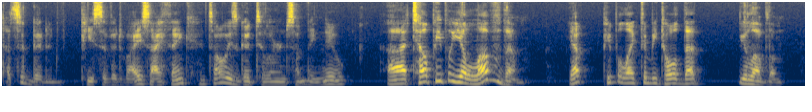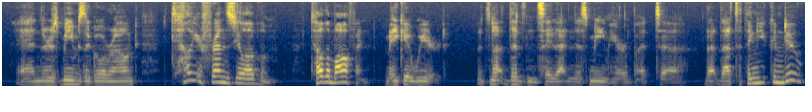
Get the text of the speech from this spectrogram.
That's a good piece of advice, I think. It's always good to learn something new. Uh, tell people you love them. Yep, people like to be told that you love them. and there's memes that go around. Tell your friends you love them. Tell them often. Make it weird. It's not that didn't say that in this meme here, but uh, that, that's a thing you can do.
